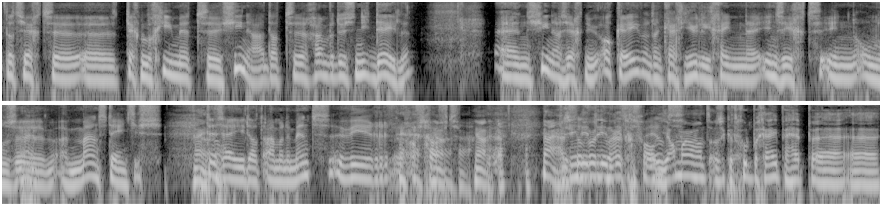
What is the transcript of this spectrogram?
Dat zegt eh, technologie met China, dat gaan we dus niet delen. En China zegt nu: oké, want dan krijgen jullie geen eh, inzicht in onze eh, maansteentjes. Nee. Tenzij je dat amendement weer eh, afschaft. Ja. Nou ja, Dus is in dit, wordt in dit geval jammer, want als ik het goed begrepen heb, eh, eh,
